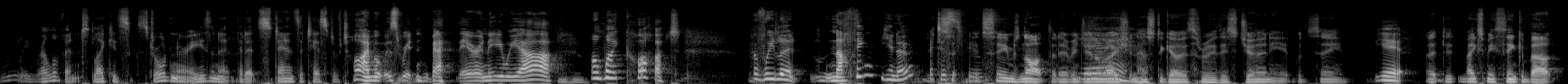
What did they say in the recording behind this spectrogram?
really relevant. Like it's extraordinary, isn't it, that it stands the test of time. It was written back there, and here we are. Mm-hmm. Oh my god, have we learnt nothing? You know, it just it seems not that every Yeah. generation has to go through this journey. It would seem. yeah, It, it makes me think about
